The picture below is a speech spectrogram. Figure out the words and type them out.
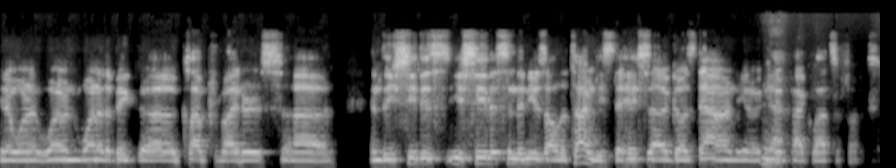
you know one, one, one of the big uh, cloud providers uh, and you see this you see this in the news all the time. These days uh, goes down you know it can yeah. impact lots of folks.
